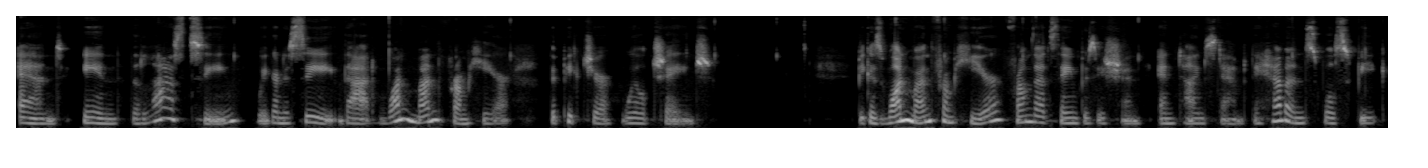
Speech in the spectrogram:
And in the last scene, we're going to see that one month from here, the picture will change. Because one month from here, from that same position and timestamp, the heavens will speak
